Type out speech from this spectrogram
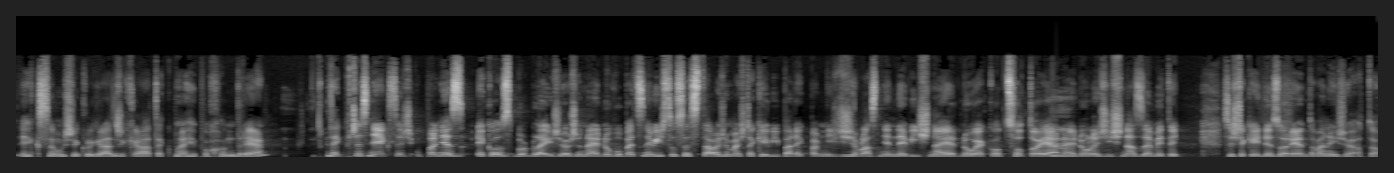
jak jsem už několikrát říkala, tak moje hypochondrie, tak přesně, jak jsi úplně z, jako zblblej, že, že najednou vůbec nevíš, co se stalo, že máš takový výpadek paměti, že vlastně nevíš najednou, jako co to je, hmm. najednou ležíš na zemi, teď jsi takový dezorientovaný, že a to.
